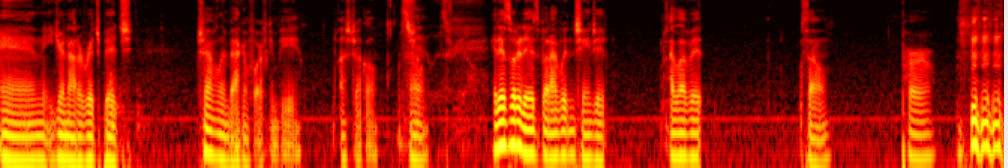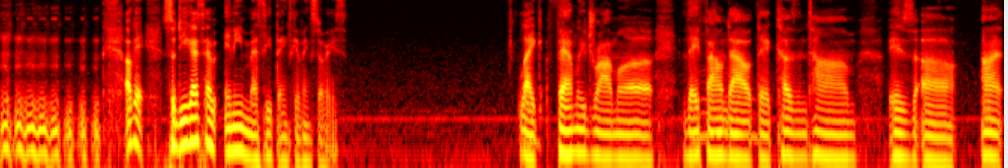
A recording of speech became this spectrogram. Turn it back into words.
and you're not a rich bitch, traveling back and forth can be a struggle. So it is what it is, but I wouldn't change it. I love it. So, per. okay, so do you guys have any messy Thanksgiving stories? Like family drama. They found out that cousin Tom is uh, Aunt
